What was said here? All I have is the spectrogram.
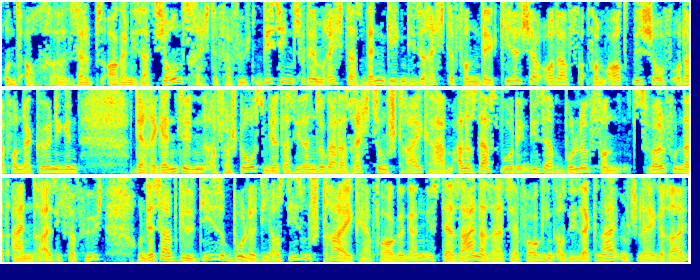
und auch äh, Selbstorganisationsrechte verfügten, bis hin zu dem Recht, dass wenn gegen diese Rechte von der Kirche oder vom Ortsbischof oder von der Königin, der Regentin äh, verstoßen wird, dass sie dann sogar das Recht zum Streik haben. Alles das wurde in dieser Bulle von 1231 verfügt und deshalb gilt diese Bulle, die aus diesem Streik hervorgegangen ist, der seinerseits hervorging aus dieser Kneipenschlägerei,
